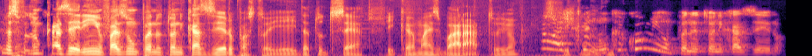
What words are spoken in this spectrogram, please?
Nós fazer um caseirinho, faz um panetone caseiro, pastor, e aí dá tudo certo. Fica mais barato, viu? Eu acho que Fica... eu nunca comi um panetone caseiro.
